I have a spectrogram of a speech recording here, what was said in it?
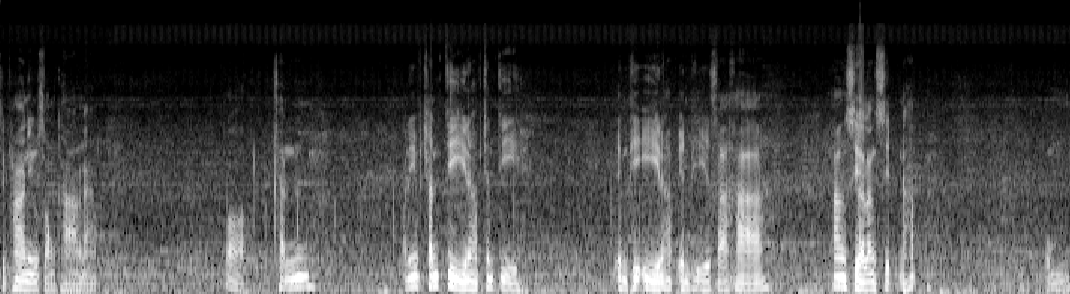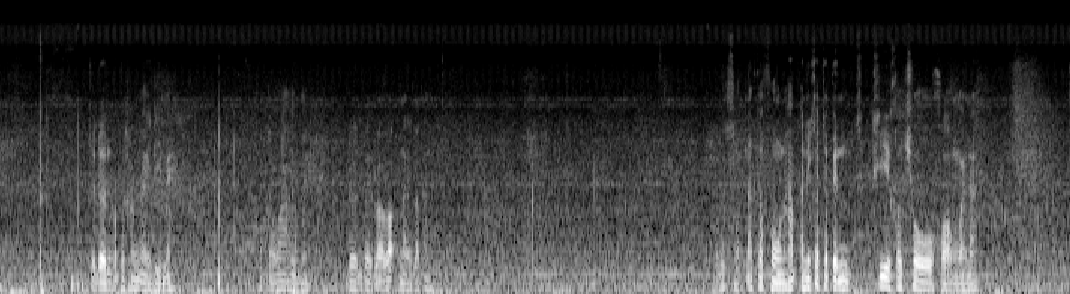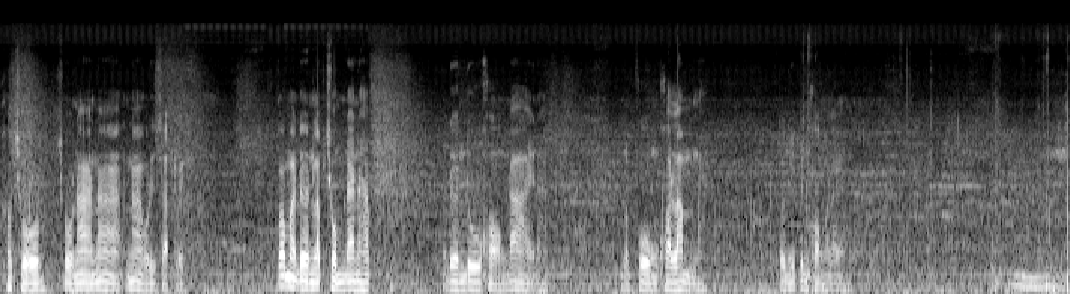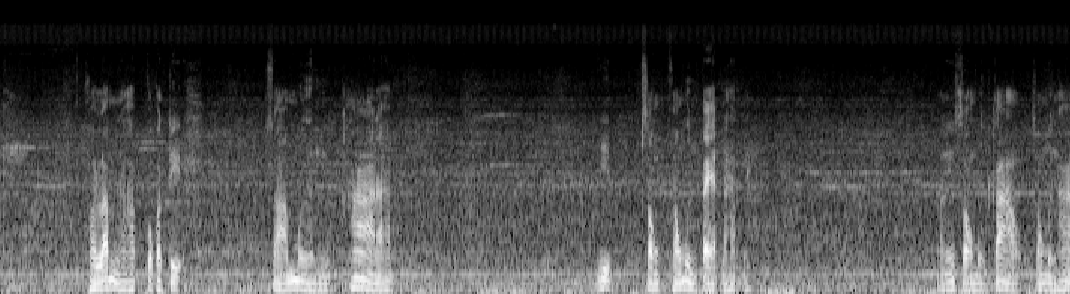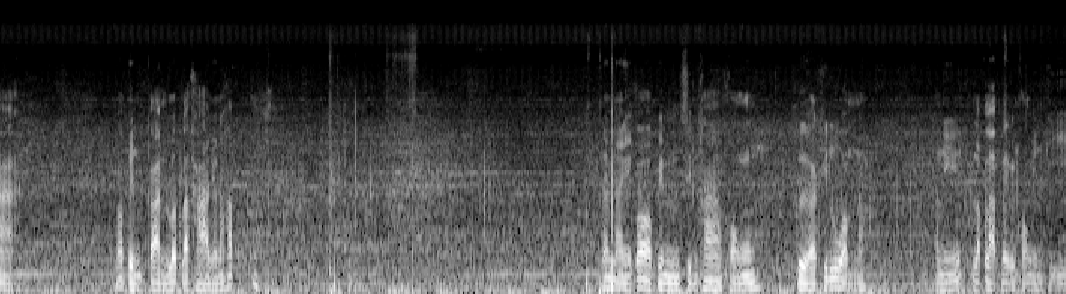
สิบห้านิ้วสองทางนะครับ ก็ชั้น อันนี้ชั้น G นะครับ ชั้น G NPE นะครับ NPE สาขาห้างเสียรังสิตนะครับ ผมจะเดินเข้าไปข้างในดีไหมจะว่าเราไหมเดินไปเลาะๆหน่อยแล้วกันบริษัทนัทพงศ์นะครับ อันนี้ก็จะเป็นที่เขาโชว์ของไว้นะ เขาโชว์ ว์หน้าหน้าหน้าบริษัทเลย ก็มาเดินรับชมได้นะครับ มาเดินดูของได้นะครับลำโพงคอลัมน์นะ ตัวนี้เป็นของอะไรคอลัมน์นะครับ ปกติสามหมื่นห้านะครับยี่สองสองหมื่นแปดนะครับ อันนี้สองหมื่นเก้าสองหมื่นห้า ก็เป็นการลดราคาอยู่นะครับ ด้านในก็เป็นสินค้าของเครือที่ร่วมนะ อันนี้หลักๆเลยเป็นของ NPE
